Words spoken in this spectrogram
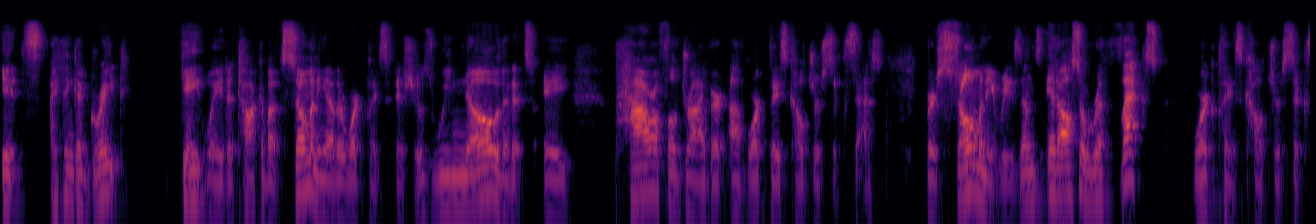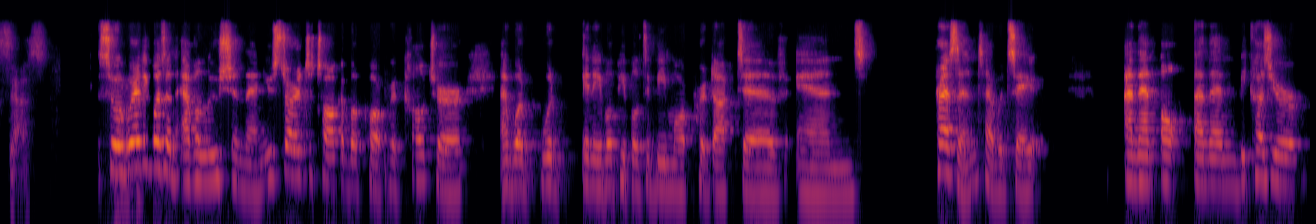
it's, I think, a great gateway to talk about so many other workplace issues. We know that it's a powerful driver of workplace culture success for so many reasons. It also reflects workplace culture success so it really was an evolution then you started to talk about corporate culture and what would enable people to be more productive and present i would say and then oh, and then because you're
